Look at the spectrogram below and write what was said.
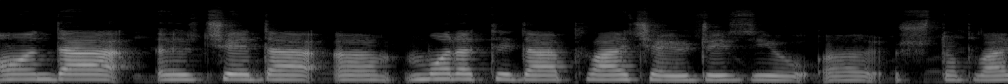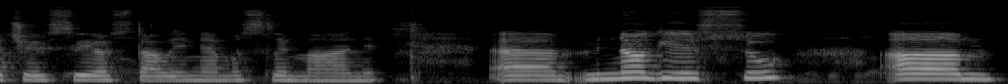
onda e, će da uh, morati da plaćaju džiziju uh, što plaćaju svi ostali nemuslimani. Uh, mnogi su um,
